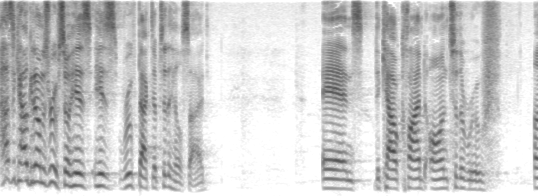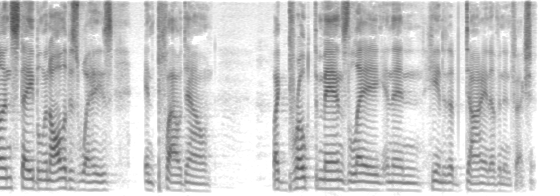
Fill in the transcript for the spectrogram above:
How's the cow get on his roof? So his, his roof backed up to the hillside, and the cow climbed onto the roof, unstable in all of his ways, and plowed down. Like broke the man's leg, and then he ended up dying of an infection.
